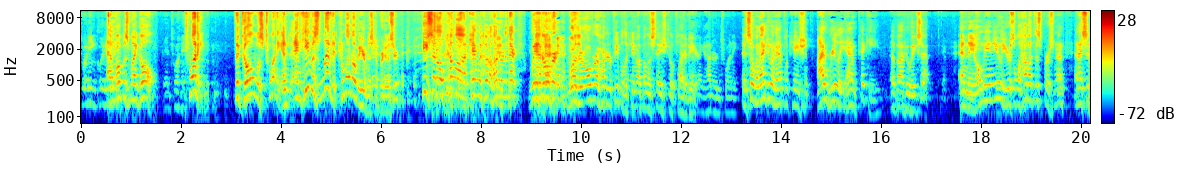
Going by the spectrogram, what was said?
Twenty including. And me. what was my goal? And twenty. 20. The goal was 20. And, and he was livid. Come on over here, Mr. Producer. He said, Oh, come on. Can't we put 100 in there? We had over, were there over 100 people that came up on the stage to apply to be I here? think hundred and twenty. And so when I do an application, I really am picky about who we accept. And Naomi and you, you're saying, well, how about this person? And I said,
